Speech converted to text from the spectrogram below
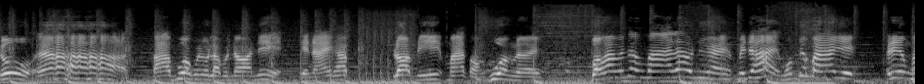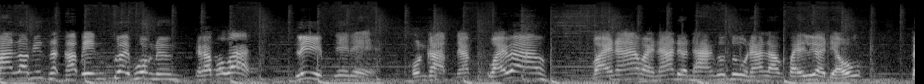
สู้อ่าพาพวกไปนอนหลับบนนอนนี่เดี๋ยวไหนครับ รอบนี้มาสองพ่วงเลย บอกว่าไม่ต้องมาแล้วเหนื่อย ไม่ได้ ผมจะมาอีกที่สำคัญรอบนี้ขับเองด้วยพ่วงหนึ่งนะครับ เพราะว่ารีบนี่นี่คนขับนะครับไหวเปล่าไหวนะไหวนะเดินทางสู้ๆนะ เราไปเรื่อยเดี๋ยวไป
